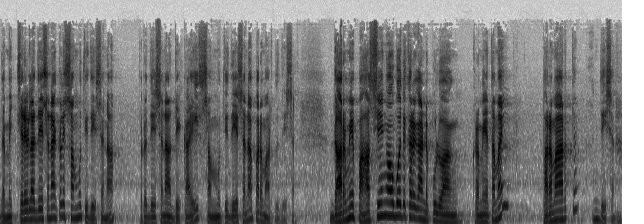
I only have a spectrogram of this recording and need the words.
දැන් මෙච්චර වෙලා දේශනා කළේ සම්මුති දේශනා. ඒතර දේශනා දෙකයි සම්මුති දේශනා පරමාර්ථ දේශනා. ධර්මයේ පහසෙන් අවබෝධ කරගන්න පුළුවන් ක්‍රමය තමයි පරමාර්ථ දේශනා.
